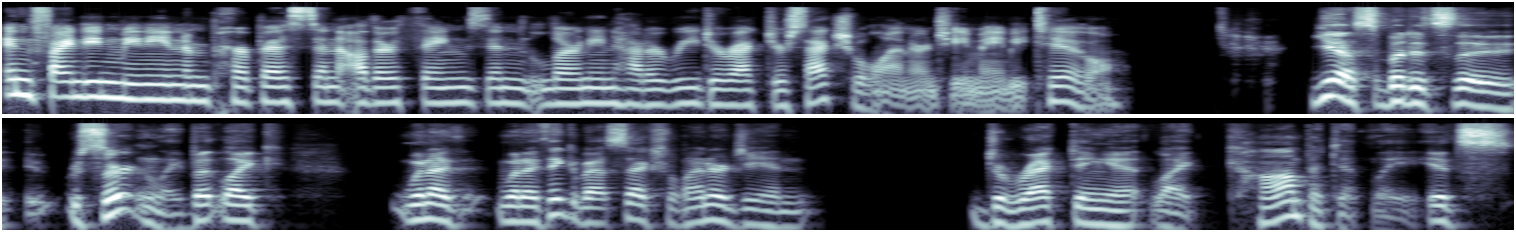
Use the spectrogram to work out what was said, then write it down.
and finding meaning and purpose and other things and learning how to redirect your sexual energy, maybe too. Yes, but it's the certainly, but like when I when I think about sexual energy and directing it like competently, it's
